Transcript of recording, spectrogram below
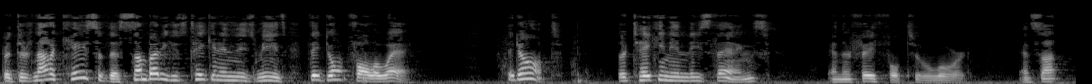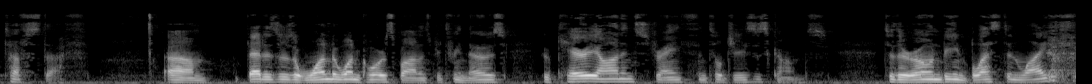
but there's not a case of this. Somebody who's taken in these means, they don't fall away. They don't. They're taking in these things and they're faithful to the Lord. And it's not tough stuff. Um, that is, there's a one to one correspondence between those who carry on in strength until Jesus comes, to their own being blessed in life,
